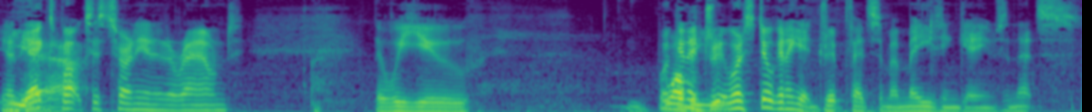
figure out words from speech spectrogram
You know, Yeah. the Xbox is turning it around. The Wii U, we're Well, to, dri- we're still going to get drip fed some amazing games, and that's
